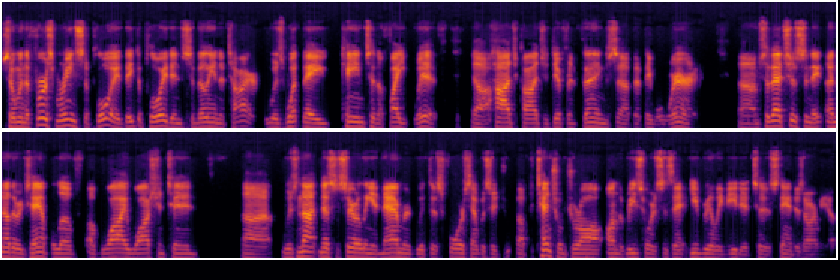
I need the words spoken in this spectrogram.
So when the first Marines deployed, they deployed in civilian attire. It was what they came to the fight with, a hodgepodge of different things uh, that they were wearing. Um, so that's just an, another example of of why Washington uh, was not necessarily enamored with this force that was a, a, potential draw on the resources that he really needed to stand his army up.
